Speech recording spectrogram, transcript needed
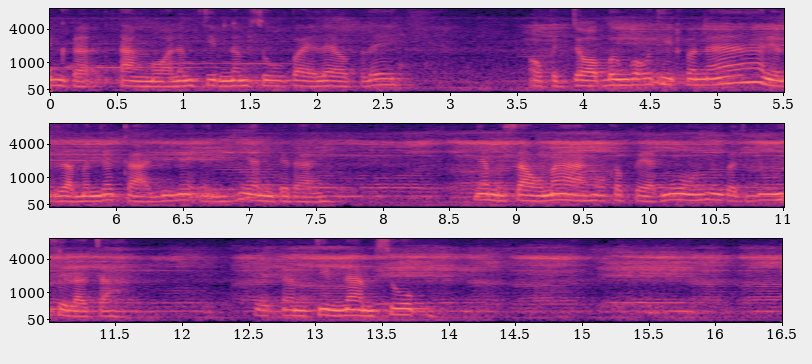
พิมพ์ก็ตั้งหมอน้ำจิ้มน้ำซูไปแล้วก็เลยออกไปจอบเบิ่งพระอุทิศก่อนนะเนี่ยระดับบรรยากาศอยู่ในเอ็นเฮียนก็ได้เนี่ยมันเศร้ามากหกกับแปดโมงพิมพ์ก็จะยุ่งสิละจ้ะเฮ็ดน้ำจิ้มน้ำซุปไป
